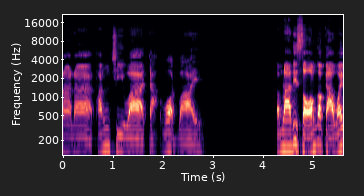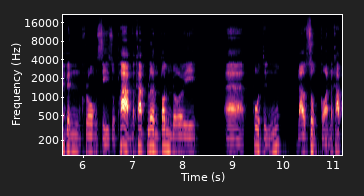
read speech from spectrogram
นานาทั้งชีวาจะวอดวายตำราที่สองก็กล่าวไว้เป็นโครงสีสุภาพนะครับ เริ่มต้นโดยพูดถึงดาวศุกร์ก่อนนะครับ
